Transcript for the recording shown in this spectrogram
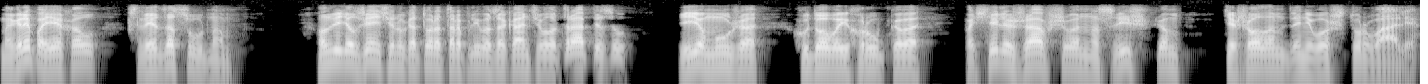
Магре поехал вслед за судном. Он видел женщину, которая торопливо заканчивала трапезу, ее мужа, худого и хрупкого, почти лежавшего на слишком тяжелом для него штурвале.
